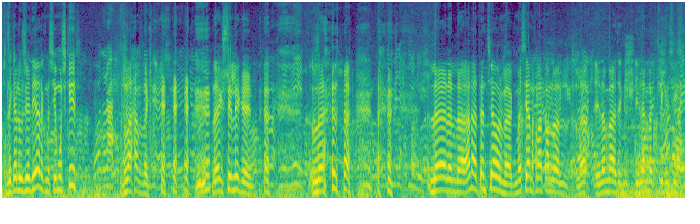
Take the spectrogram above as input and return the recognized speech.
نشد لك الوجه ديالك ماشي مشكل. الله يحفظك داك الشيء اللي كاين لا. لا لا لا. أنا تنشاور معك. ماشي نخلط لا لا. إلا ما إلا ما قلت لك نمشي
